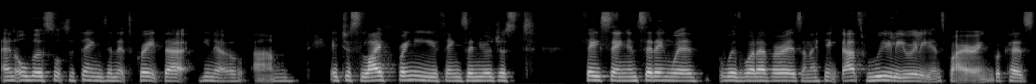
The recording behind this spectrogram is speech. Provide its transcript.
and all those sorts of things. And it's great that you know um it's just life bringing you things and you're just facing and sitting with with whatever is. And i think that's really really inspiring because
